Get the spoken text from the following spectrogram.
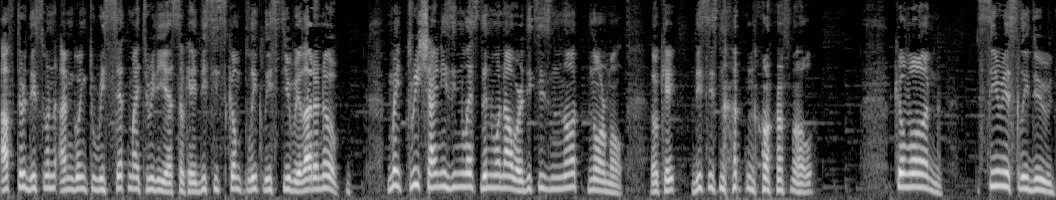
after this one, I'm going to reset my 3DS, okay? This is completely stupid, I don't know. Made three shinies in less than one hour. This is not normal, okay? This is not normal. Come on. Seriously, dude.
